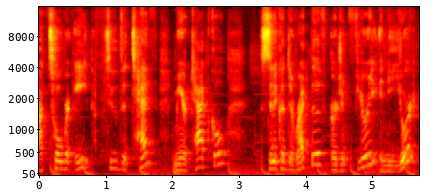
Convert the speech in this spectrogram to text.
October 8th to the 10th, Mir Tactical, Seneca Directive, Urgent Fury in New York.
